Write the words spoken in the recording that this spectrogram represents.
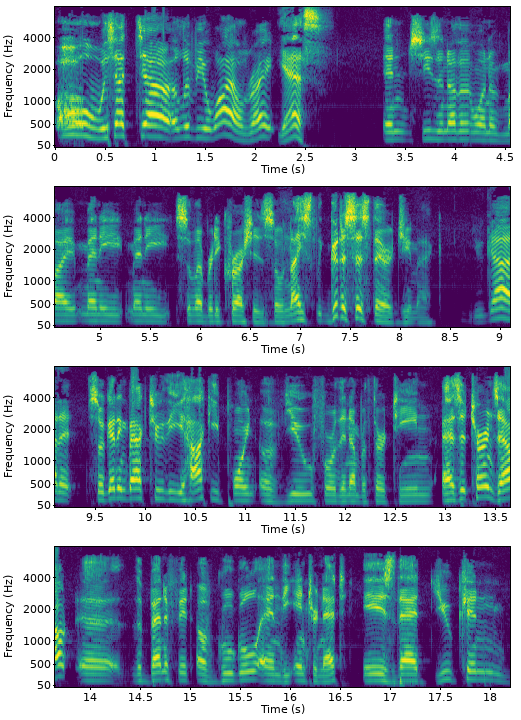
oh was that uh, olivia wilde right Yes. And she's another one of my many many celebrity crushes so nicely good assist there gmac You got it. So getting back to the hockey point of view for the number 13, as it turns out, uh, the benefit of Google and the internet is that you can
